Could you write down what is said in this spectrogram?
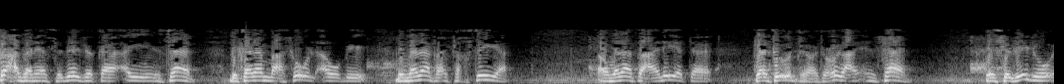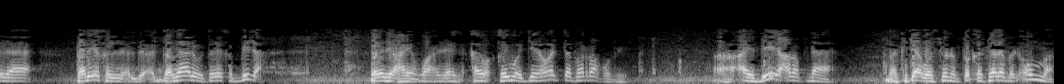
بعد أن يستدرجك أي إنسان بكلام معسول أو. بمنافع شخصية أو منافع عالية. تعود على الإنسان يستدرجه إلى طريق الضلال وطريق البدع. قيموا الدين ولا تفرقوا فيه. آه أي دين عرفناه. ما كتاب والسنة فقه سلف الأمة.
